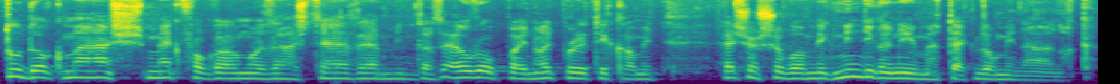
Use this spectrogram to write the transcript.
tudok más megfogalmazást erre, mint az európai nagypolitika, amit elsősorban még mindig a németek dominálnak.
